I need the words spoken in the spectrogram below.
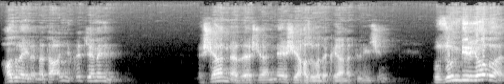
Hazır eyle meta'ın yüklet cemelin. Eşyan nerede? Eşyan ne eşya hazırladı kıyamet günü için? Uzun bir yol var.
